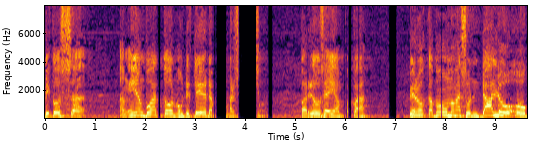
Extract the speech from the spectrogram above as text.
Because uh, ang iyang buhaton, mag-declare na martial, pareho sa iyang papa. Pero kamong mga sundalo o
